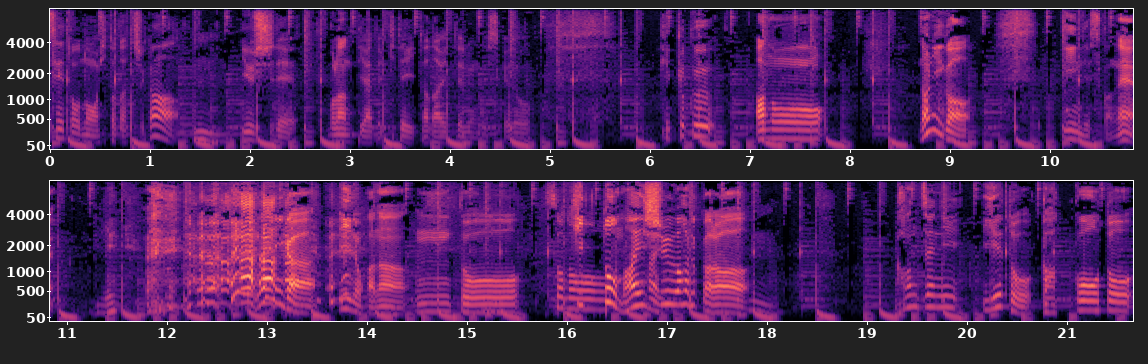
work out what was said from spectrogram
生徒の人たちがうん。有志でボランティアで来ていただいてるんですけど結局あのー何がいいんですかね？え？何がいいのかな？うーんときっと毎週あるから、うん。完全に家と学校と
